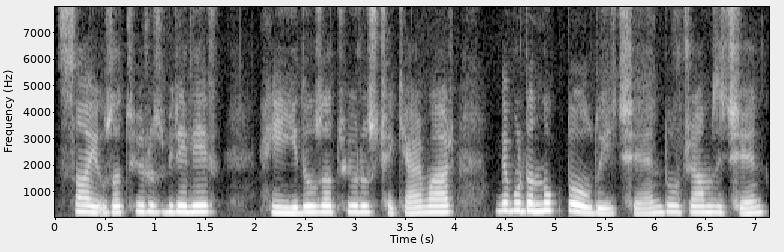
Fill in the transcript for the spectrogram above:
Sa'yı uzatıyoruz bir elif. Hi'yi de uzatıyoruz. Çeker var. Ve burada nokta olduğu için, duracağımız için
